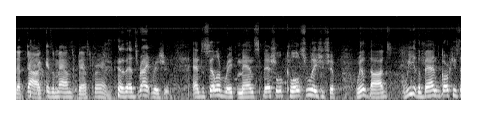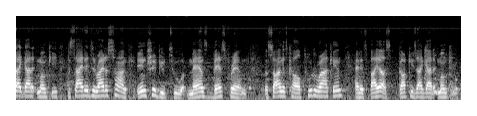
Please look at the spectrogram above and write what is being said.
That dog is a man's best friend. That's right, Richard. And to celebrate man's special close relationship with dogs, we, the band Gorky Zygotic Mynci, decided to write a song in tribute to man's best friend. The song is called Poodle Rockin', and it's by us, Gorky Zygotic Mynci.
